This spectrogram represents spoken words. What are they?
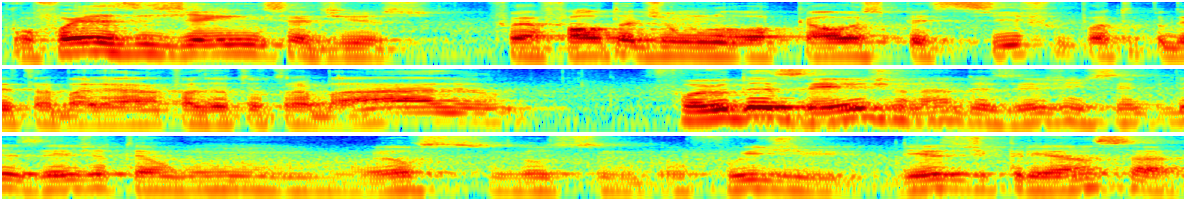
qual foi a exigência disso? Foi a falta de um local específico para tu poder trabalhar, fazer o teu trabalho? Foi o desejo, né? Desejo, a gente sempre deseja ter algum. Eu, eu, eu fui de, desde criança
